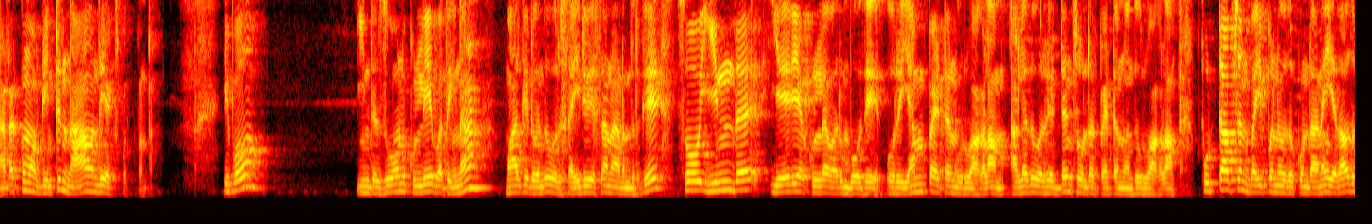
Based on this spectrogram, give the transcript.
நடக்கும் அப்படின்ட்டு நான் வந்து எக்ஸ்பெக்ட் பண்ணுறேன் இப்போது இந்த ஜோனுக்குள்ளேயே பார்த்தீங்கன்னா மார்க்கெட் வந்து ஒரு சைட்வேஸாக நடந்திருக்கு. ஸோ இந்த ஏரியாக்குள்ளே வரும்போது ஒரு எம் பேட்டர்ன் உருவாகலாம். அல்லது ஒரு ஹெட் அண்ட் ஷோல்டர் பேட்டர்ன் வந்து உருவாகலாம். புட் ஆப்ஷன் பை பண்ணுவதற்குண்டான ஏதாவது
